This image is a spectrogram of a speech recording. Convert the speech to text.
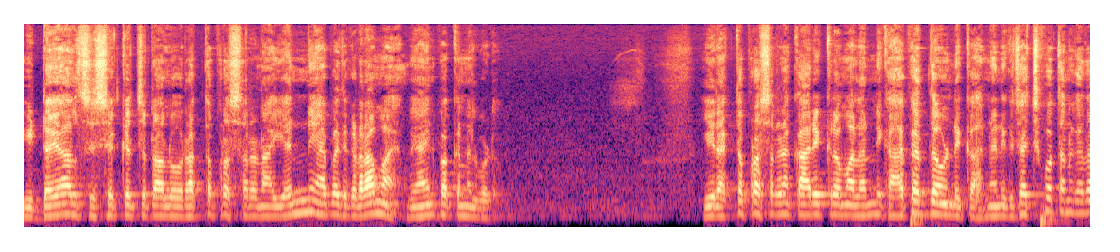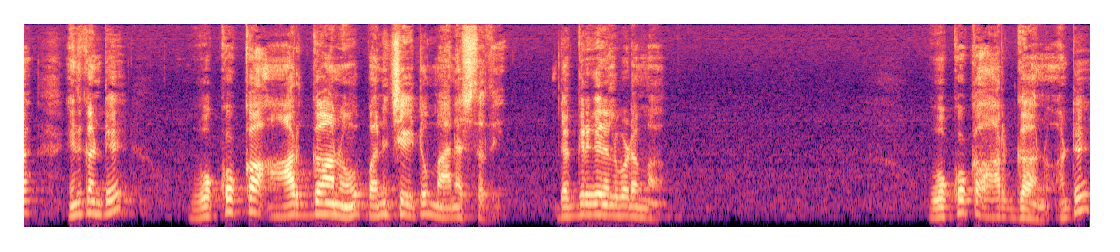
ఈ డయాలసిస్ ఎక్కించటాలు రక్త ప్రసరణ ఇవన్నీ ఆపేది ఇక్కడ రామా మీ ఆయన పక్కన నిలబడు. ఈ రక్త ప్రసరణ కార్యక్రమాలన్నీ ఆపేద్దామండి ఇక. నేను ఇక చచ్చిపోతాను కదా. ఎందుకంటే ఒక్కొక్క ఆర్గాను పనిచేయటం మానేస్తుంది. దగ్గరగా నిలబడమ్మా. ఒక్కొక్క ఆర్గాను అంటే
